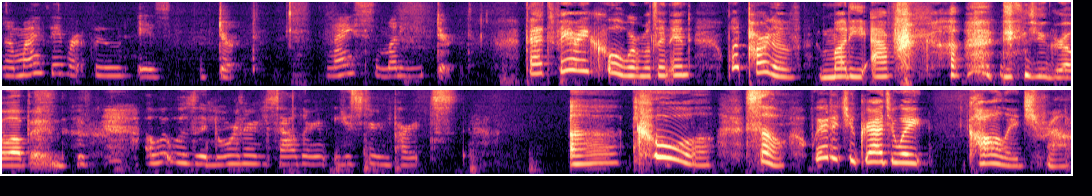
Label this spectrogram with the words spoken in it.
Now, my favorite food is dirt. Nice, muddy dirt. That's very cool, Wormaltin. And what part of muddy Africa did you grow up in? Oh, it was the northern, southern, eastern parts. Uh, cool. So, where did you graduate college from?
